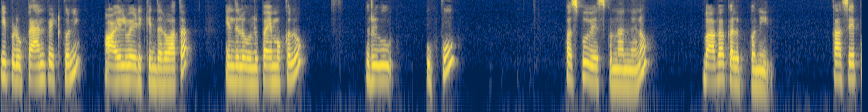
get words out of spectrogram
ఇప్పుడు ప్యాన్ పెట్టుకొని ఆయిల్ వేడెక్కిన తర్వాత ఇందులో ఉల్లిపాయ ముక్కలు రు ఉప్పు పసుపు వేసుకున్నాను నేను. బాగా కలుపుకొని కాసేపు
